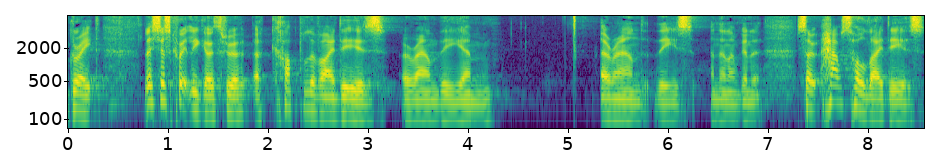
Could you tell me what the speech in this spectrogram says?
Great. Let's just quickly go through a, a couple of ideas around the um, around these, and then I'm going to. So, household ideas.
